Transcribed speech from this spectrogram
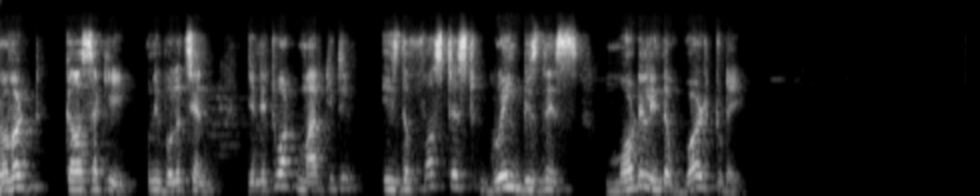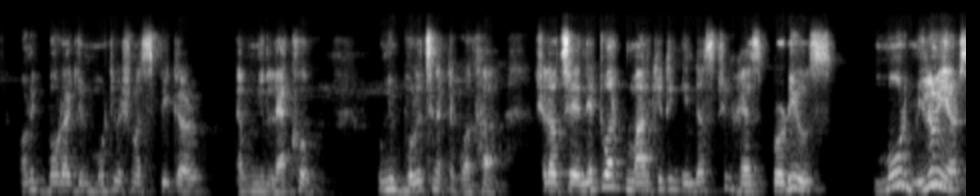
Robert Kawasaki উনি বলেছেন যে network marketing is the fastest growing business model in the world today অনেক বড় একজন মোটিভেশনাল স্পিকার এবং লেখক, উনি বলেছেন একটা কথা, সেটা হচ্ছে network marketing industry has produce more millionaires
